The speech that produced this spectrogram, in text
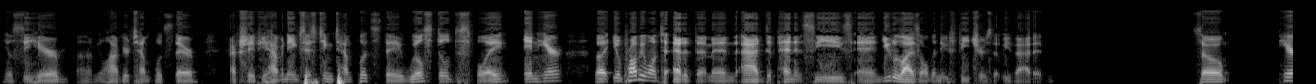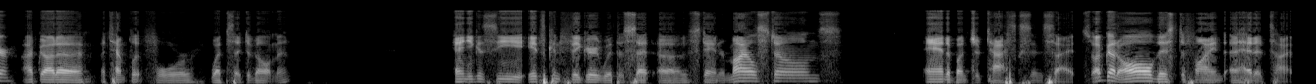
You'll see here, um, you'll have your templates there. Actually, if you have any existing templates, they will still display in here, but you'll probably want to edit them and add dependencies and utilize all the new features that we've added. So here I've got a, a template for website development. And you can see it's configured with a set of standard milestones and a bunch of tasks inside. So I've got all this defined ahead of time,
